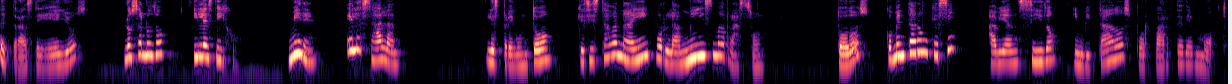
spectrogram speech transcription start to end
detrás de ellos, los saludó y les dijo, Miren, él es Alan. Les preguntó que si estaban ahí por la misma razón. Todos comentaron que sí, habían sido invitados por parte de Mott.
